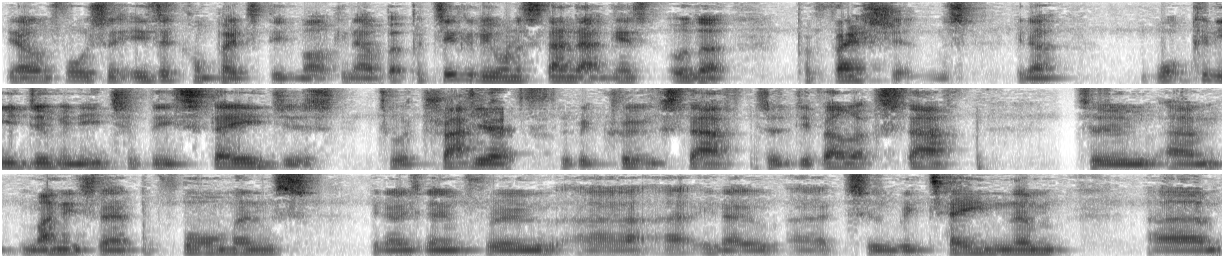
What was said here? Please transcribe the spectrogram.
you know, unfortunately, it is a competitive market now. But particularly if you want to stand out against other professions, you know, what can you do in each of these stages to attract, yes. to recruit staff, to develop staff, to um, manage their performance? you know, he's going through, uh, uh, you know, uh, to retain them. Um,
